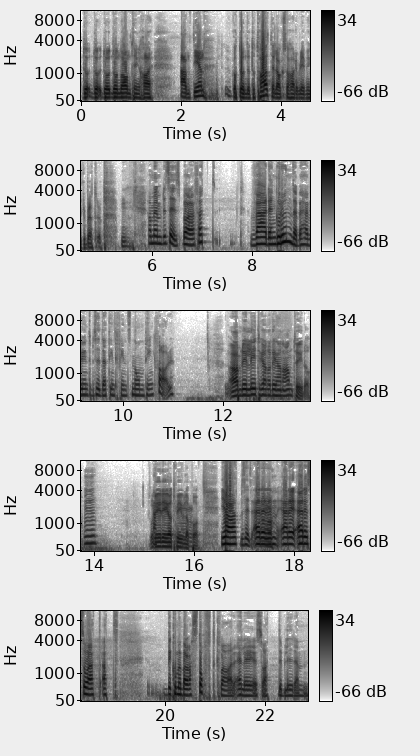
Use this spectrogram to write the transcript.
Då, då, då, då någonting har antingen gått under totalt eller också har det blivit mycket bättre. Mm. Ja men precis, bara för att världen går under behöver ju inte betyda att det inte finns någonting kvar. Ja, men det är lite grann det han antyder. Mm. Och det är det jag tvivlar på. Ja, precis. Är det, Ja. en, är det, är det så att, att det kommer bara vara stoft kvar eller är det så att det blir en,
